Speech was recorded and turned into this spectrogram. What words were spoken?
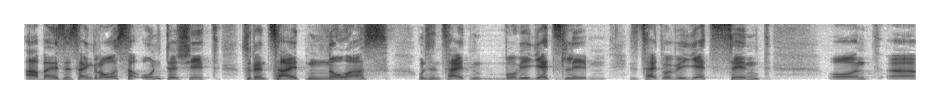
aber, es ist ein großer Unterschied zu den Zeiten Noahs und den Zeiten, wo wir jetzt leben. Diese Zeit, wo wir jetzt sind. Und äh,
